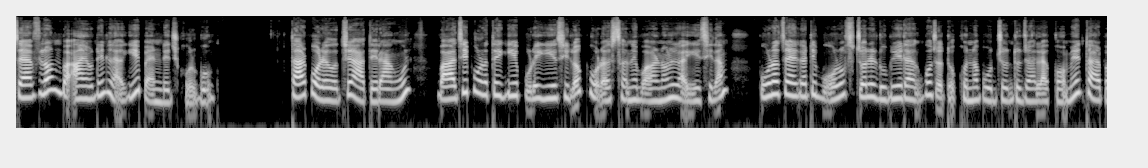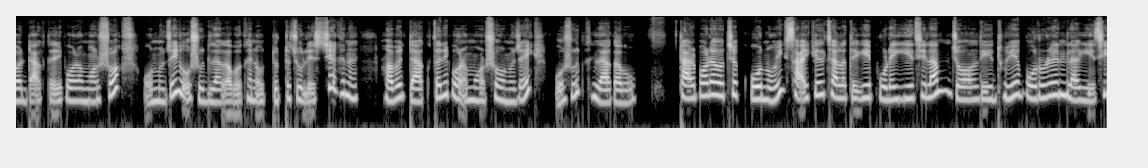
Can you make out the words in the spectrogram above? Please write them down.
স্যাভলন বা আয়োডিন লাগিয়ে ব্যান্ডেজ করব। তারপরে হচ্ছে হাতের আঙুল বাজি পোড়াতে গিয়ে পড়ে গিয়েছিল। পোড়ার স্থানে বার্নল লাগিয়েছিলাম। পোড়া জায়গাটি বরফ জলে ডুবিয়ে রাখব যতক্ষণ না পর্যন্ত জ্বালা কমে। তারপর ডাক্তারি পরামর্শ অনুযায়ী ওষুধ লাগাবো। এখানে উত্তরটা চলে এসছে। এখানে হবে ডাক্তারি পরামর্শ অনুযায়ী ওষুধ লাগাবো। তারপরে হচ্ছে কোনোই। সাইকেল চালাতে গিয়ে পড়ে গিয়েছিলাম। জল দিয়ে ধুয়ে বোরোরেন লাগিয়েছি।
